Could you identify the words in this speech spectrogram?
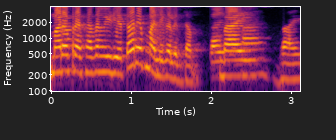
మరో ప్రసాదం వీడియోతో రేపు మళ్ళీ కలుద్దాం. బాయ్ బాయ్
